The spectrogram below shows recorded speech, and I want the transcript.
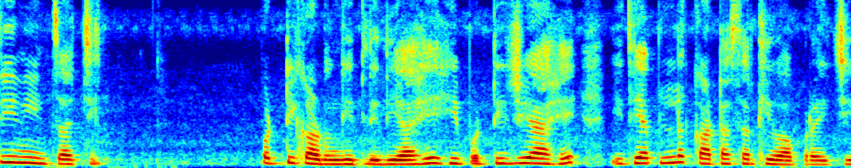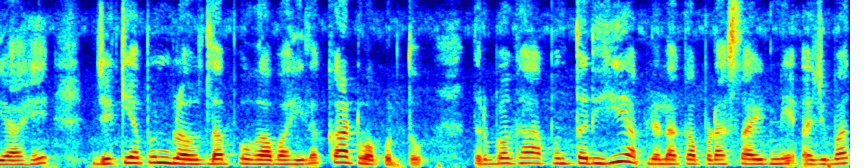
तीन इंचाची पट्टी काढून घेतलेली आहे. ही पट्टी जी आहे इथे आपल्याला काठासारखी वापरायची आहे जे की आपण ब्लाऊजला फुगाबाहीला काठ वापरतो. तर बघा आपण तरीही आपल्याला कपडा साईडने अजिबात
